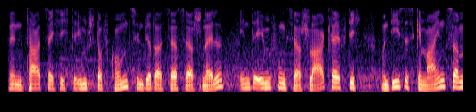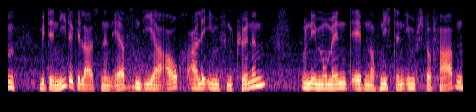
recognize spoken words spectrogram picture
Wenn tatsächlich der Impfstoff kommt, sind wir da sehr, sehr schnell in der Impfung, sehr schlagkräftig. Und dieses gemeinsam mit den niedergelassenen Ärzten, die ja auch alle impfen können und im Moment eben noch nicht den Impfstoff haben,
